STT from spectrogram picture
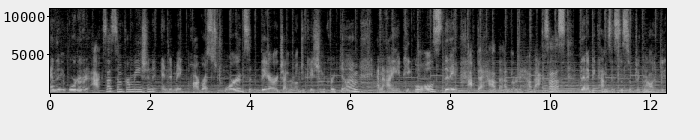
And in order to access information and to make progress towards their general education curriculum and IEP goals they have to have that in order to have access then it becomes assistive technology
